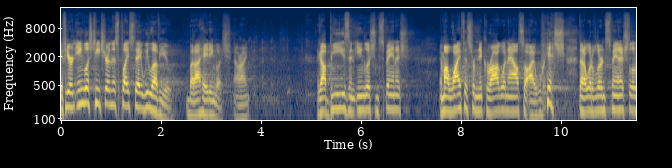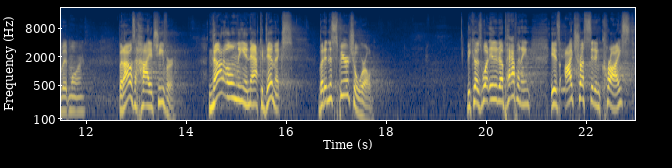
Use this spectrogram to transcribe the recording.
If you're an English teacher in this place today, we love you, but I hate English, all right? I got B's in English and Spanish. And my wife is from Nicaragua now, so I wish that I would have learned Spanish a little bit more. But I was a high achiever, not only in academics, but in the spiritual world. Because what ended up happening is I trusted in Christ,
